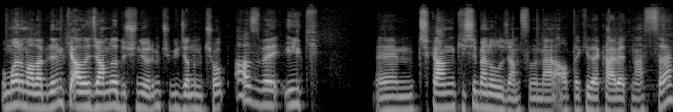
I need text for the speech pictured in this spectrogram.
Umarım alabilirim ki alacağımı da düşünüyorum. Çünkü canım çok az ve ilk em, çıkan kişi ben olacağım sanırım eğer alttaki de kaybetmezse.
